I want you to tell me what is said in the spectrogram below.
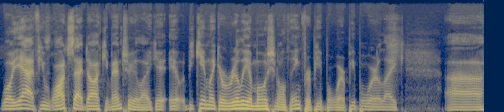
Well, yeah, if you watch that documentary, like it, it became like a really emotional thing for people where people were like uh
